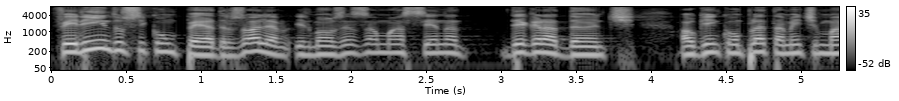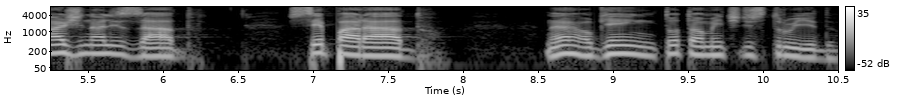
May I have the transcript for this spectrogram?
ferindo-se com pedras. Olha, irmãos, essa é uma cena degradante. Alguém completamente marginalizado, separado, né? alguém totalmente destruído.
